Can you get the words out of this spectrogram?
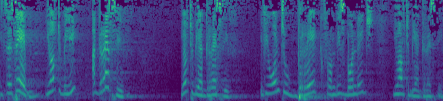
It's the same. You have to be aggressive. You have to be aggressive. If you want to break from this bondage, you have to be aggressive.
